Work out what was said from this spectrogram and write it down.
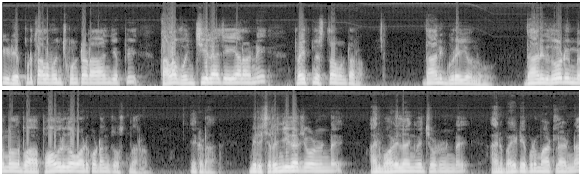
వీడు ఎప్పుడు తల వంచుకుంటాడా అని చెప్పి తల వంచేలా చేయాలని ప్రయత్నిస్తూ ఉంటారు. దానికి గురయ్యావు నువ్వు. దానికి తోడు మిమ్మల్ని బా పావులుగా వాడుకోవడానికి చూస్తున్నారు. ఇక్కడ మీరు చిరంజీవి గారు చూడండి ఆయన బాడీ లాంగ్వేజ్ చూడండి ఆయన బయట ఎప్పుడు మాట్లాడినా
